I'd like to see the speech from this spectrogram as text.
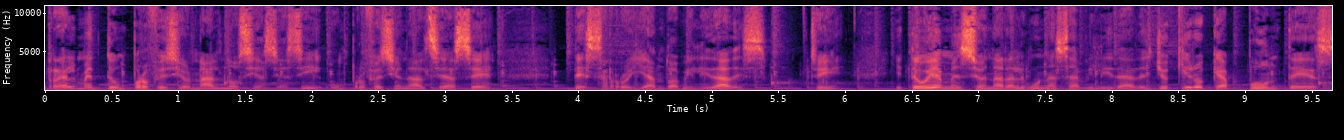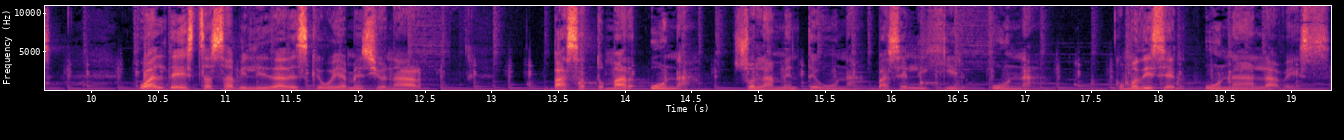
realmente un profesional no se hace así. Un profesional se hace desarrollando habilidades, ¿sí? Y te voy a mencionar algunas habilidades. Yo quiero que apuntes cuál de estas habilidades que voy a mencionar vas a tomar una, solamente una. Vas a elegir una. Como dicen, una a la vez.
